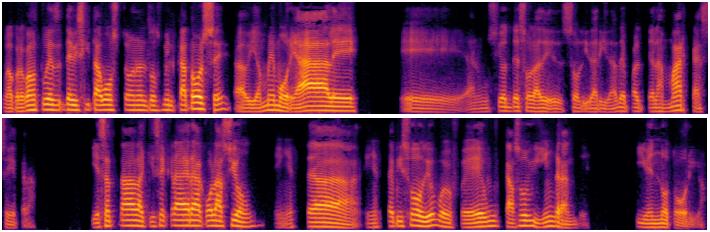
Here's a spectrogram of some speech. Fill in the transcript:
Me acuerdo cuando estuve de visita a Boston en el 2014, había memoriales, eh, anuncios de solidaridad de parte de las marcas, etcétera. Y esa tal, la quise traer a colación en, esta, en este episodio, porque fue un caso bien grande y bien notorio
